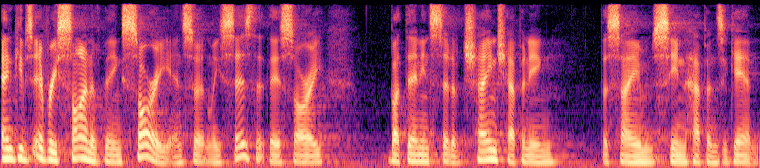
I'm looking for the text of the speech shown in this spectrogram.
and gives every sign of being sorry and certainly says that they're sorry, but then instead of change happening, the same sin happens again.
